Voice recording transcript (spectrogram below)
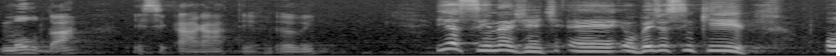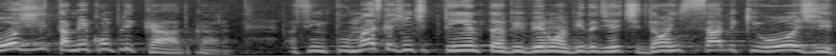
moldar esse caráter ali. E assim, né, gente? É, eu vejo assim que hoje está meio complicado, cara assim, por mais que a gente tenta viver uma vida de retidão, a gente sabe que hoje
